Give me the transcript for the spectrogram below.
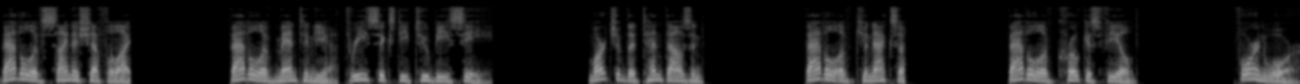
Battle of Cynoscephalae Battle of Mantinea 362 BC March of the 10,000 Battle of Cunaxa Battle of Crocus Field Foreign War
